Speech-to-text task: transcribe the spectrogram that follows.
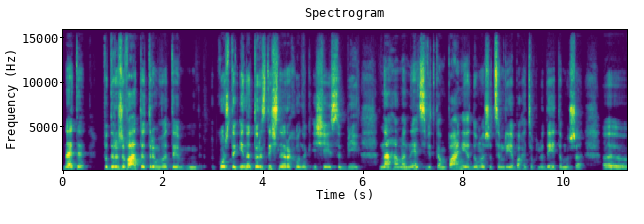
знаєте, подорожувати, отримувати кошти і на туристичний рахунок, і ще й собі на гаманець від компанії. Я думаю, що це мрія багатьох людей, тому що е,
